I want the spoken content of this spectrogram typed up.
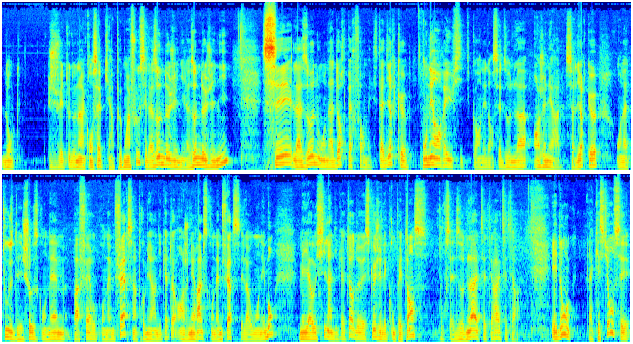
donc je vais te donner un concept qui est un peu moins flou, c'est la zone de génie. La zone de génie, c'est la zone où on adore performer. C'est-à-dire que on est en réussite quand on est dans cette zone-là en général. C'est-à-dire que on a tous des choses qu'on aime pas faire ou qu'on aime faire, c'est un premier indicateur. En général, ce qu'on aime faire, c'est là où on est bon, mais il y a aussi l'indicateur de est-ce que j'ai les compétences pour cette zone-là, etc., etc. Et donc, la question, c'est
